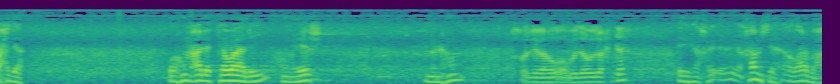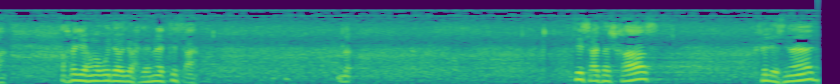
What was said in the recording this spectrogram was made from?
وحده. وهم على التوالي هم إيش؟ من هم أخرج له أبو داود وحده. إيه خمسة أو أربعة. أخرج لهم أبو داود وحده من التسعة. لا. تسعة أشخاص في الإسناد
